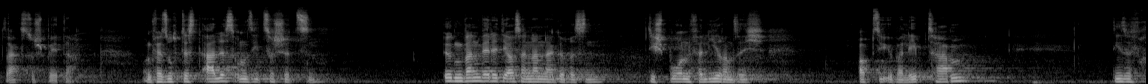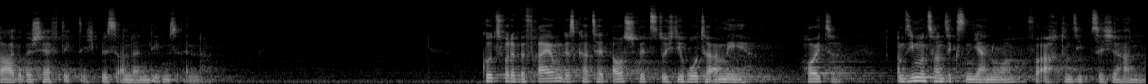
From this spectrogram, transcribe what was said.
sagst du später, und versuchtest alles, um sie zu schützen. Irgendwann werdet ihr auseinandergerissen, die Spuren verlieren sich. Ob sie überlebt haben? Diese Frage beschäftigt dich bis an dein Lebensende. Kurz vor der Befreiung des KZ Auschwitz durch die Rote Armee, heute, am 27. Januar vor 78 Jahren,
